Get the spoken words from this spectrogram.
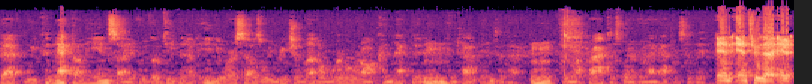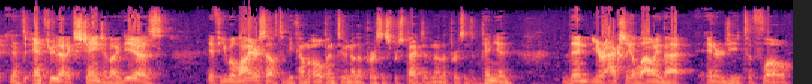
that we connect on the inside. If we go deep enough into ourselves, we reach a level where we're all connected mm-hmm. and we mm-hmm. can tap into that mm-hmm. through our practice, whatever that happens to be. And and through that and, and through that exchange of ideas, if you allow yourself to become open to another person's perspective, another person's opinion, then you're actually allowing that energy to flow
